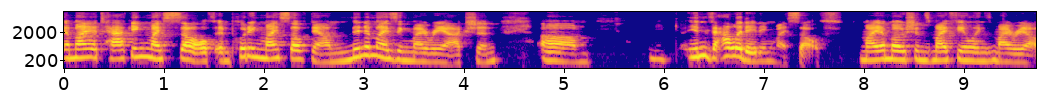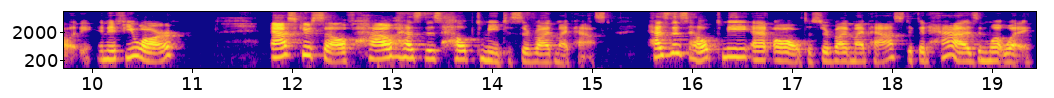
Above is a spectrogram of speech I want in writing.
am I attacking myself and putting myself down, minimizing my reaction, um, invalidating myself? my emotions, my feelings, my reality. And if you are, ask yourself, how has this helped me to survive my past? Has this helped me at all to survive my past? If it has, in what way?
